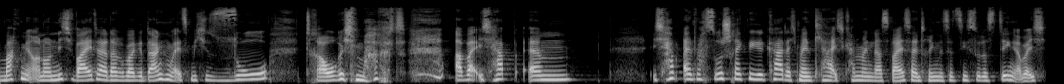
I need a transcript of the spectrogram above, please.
mache mir auch noch nicht weiter darüber Gedanken, weil es mich so traurig macht. Aber ich habe ähm, ich habe einfach so schreckliche Karte. Ich meine, klar, ich kann mein Glas Weißwein trinken, das ist jetzt nicht so das Ding, aber ich,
